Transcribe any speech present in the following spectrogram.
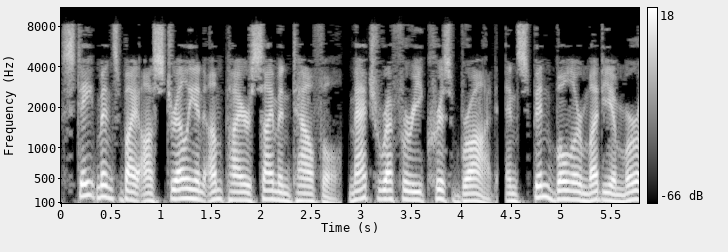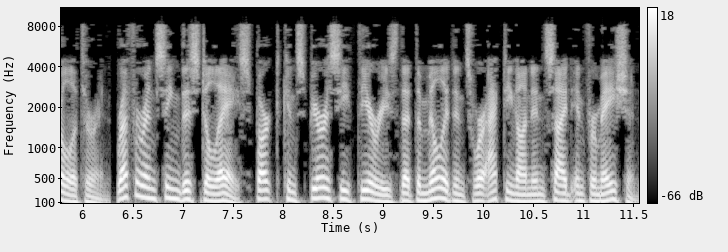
Statements by Australian umpire Simon Taufel, match referee Chris Broad, and spin bowler Muttiah Muralitharan, referencing this delay sparked conspiracy theories that the militants were acting on inside information.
